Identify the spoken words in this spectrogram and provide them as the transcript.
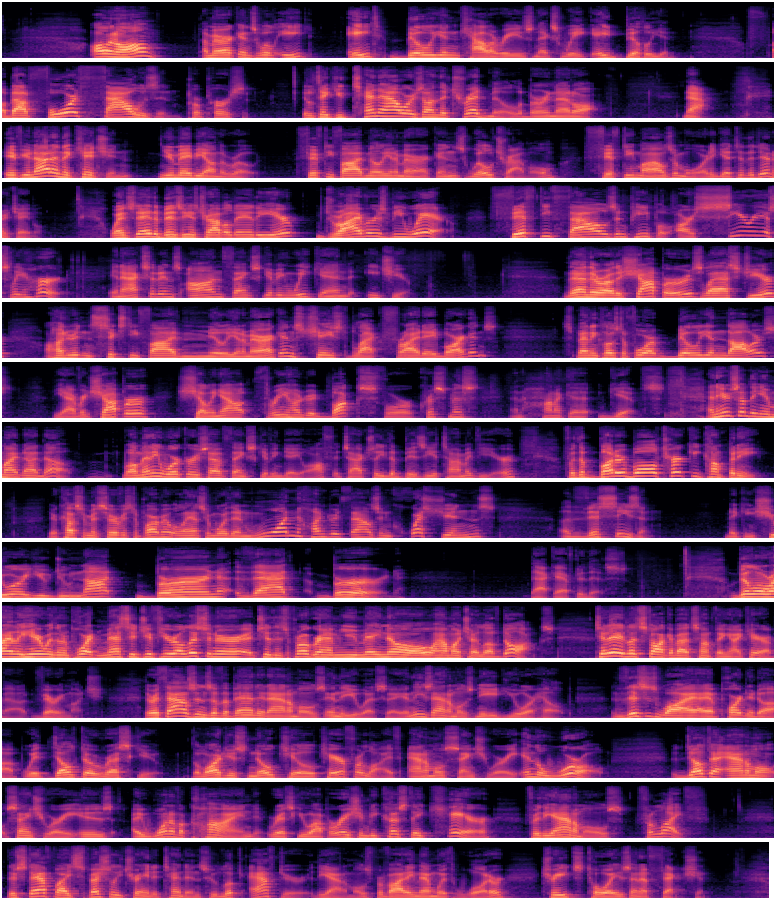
All in all, Americans will eat 8 billion calories next week. 8 billion. About 4,000 per person. It'll take you 10 hours on the treadmill to burn that off. Now, if you're not in the kitchen, you may be on the road. 55 million Americans will travel 50 miles or more to get to the dinner table. Wednesday, the busiest travel day of the year. Drivers beware. 50,000 people are seriously hurt in accidents on Thanksgiving weekend each year. Then there are the shoppers. Last year, 165 million Americans chased Black Friday bargains, spending close to $4 billion. The average shopper shelling out 300 bucks for Christmas and Hanukkah gifts. And here's something you might not know. While many workers have Thanksgiving Day off, it's actually the busiest time of year for the Butterball Turkey Company. Their customer service department will answer more than 100,000 questions uh, this season, making sure you do not burn that bird. Back after this. Bill O'Reilly here with an important message. If you're a listener to this program, you may know how much I love dogs. Today, let's talk about something I care about very much. There are thousands of abandoned animals in the USA, and these animals need your help. This is why I have partnered up with Delta Rescue, the largest no kill, care for life animal sanctuary in the world. Delta Animal Sanctuary is a one of a kind rescue operation because they care for the animals for life. They're staffed by specially trained attendants who look after the animals, providing them with water, treats, toys, and affection.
